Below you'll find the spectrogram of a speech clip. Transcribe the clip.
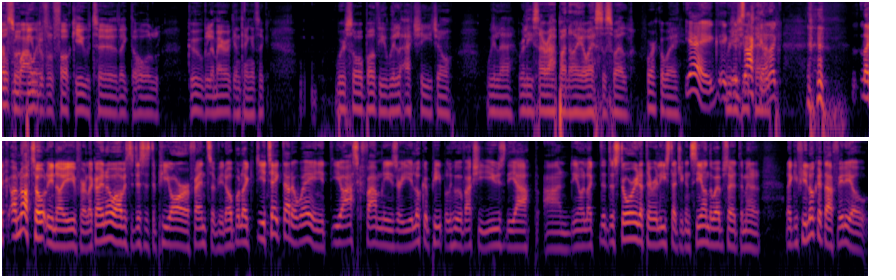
that's also a beautiful fuck you to like the whole Google American thing. It's like we're so above you. We'll actually, you know, we'll uh, release our app on iOS as well. Work away. Yeah, e- We're just here to exactly. Like, like I'm not totally naive here. Like I know obviously this is the PR offensive, you know, but like you take that away and you, you ask families or you look at people who have actually used the app and you know like the, the story that they released that you can see on the website at the minute. Like if you look at that video,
